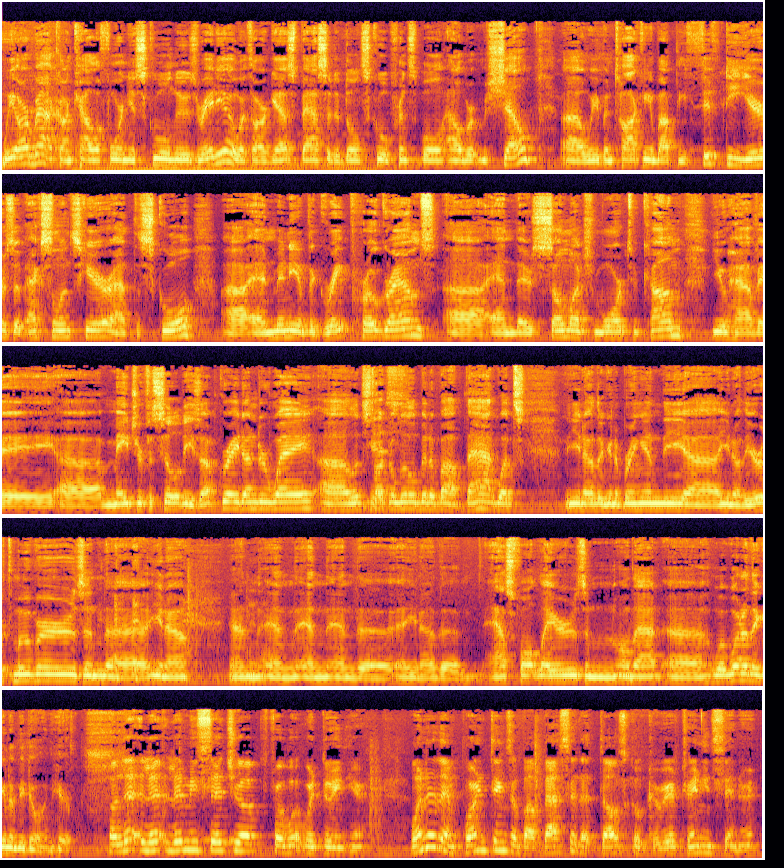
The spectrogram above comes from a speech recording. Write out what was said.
We are back on California School News Radio with our guest, Bassett Adult School Principal Albert Michelle. Uh, we've been talking about the 50 years of excellence here at the school uh, and many of the great programs, uh, and there's so much more to come. You have a uh, major facilities upgrade underway. Uh, let's yes. talk a little bit about that. What's you know they're going to bring in the uh, you know the earth movers and you know and yeah. and and and the you know the asphalt layers and all that. Uh, well, what are they going to be doing here? Well, let, let, let, me set you up for what we're doing here. One of the important things about Bassett Adult School Career Training Center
